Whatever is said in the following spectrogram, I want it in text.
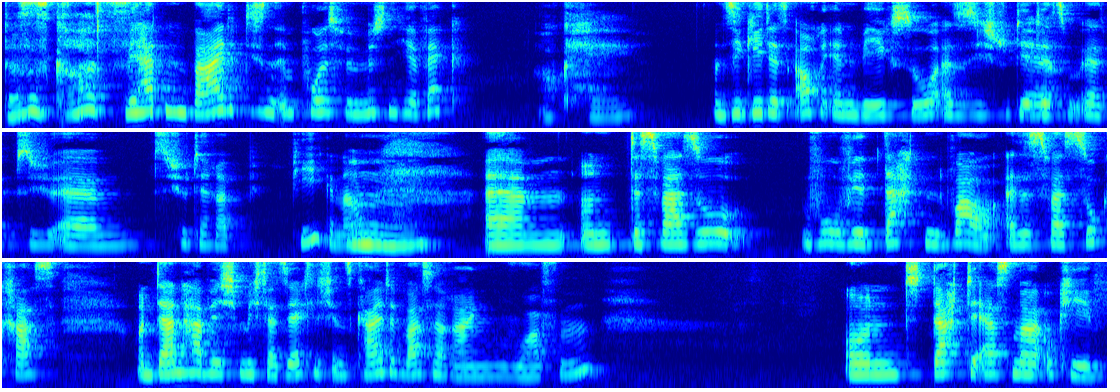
das ist krass. Wir hatten beide diesen Impuls, wir müssen hier weg. Okay. Und sie geht jetzt auch ihren Weg so. Also sie studiert Ja. jetzt äh, Psych ähm, Psychotherapie, genau. Mhm. Ähm, und das war so, wo wir dachten, wow, also es war so krass. Und dann habe ich mich tatsächlich ins kalte Wasser reingeworfen und dachte erstmal, okay,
